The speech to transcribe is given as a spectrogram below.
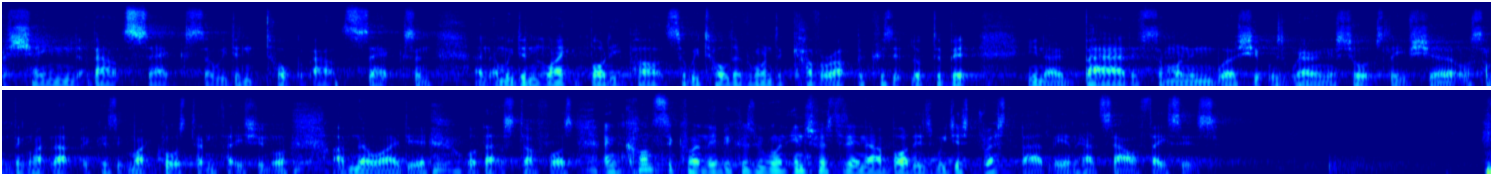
ashamed about sex, so we didn't talk about sex. And, and, and we didn't like body parts, so we told everyone to cover up because it looked a bit, you know, bad if someone in worship was wearing a short sleeve shirt or something like that because it might cause temptation, or I have no idea what that stuff was. And consequently, because we weren't interested in our bodies, we just dressed badly and had sour faces.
